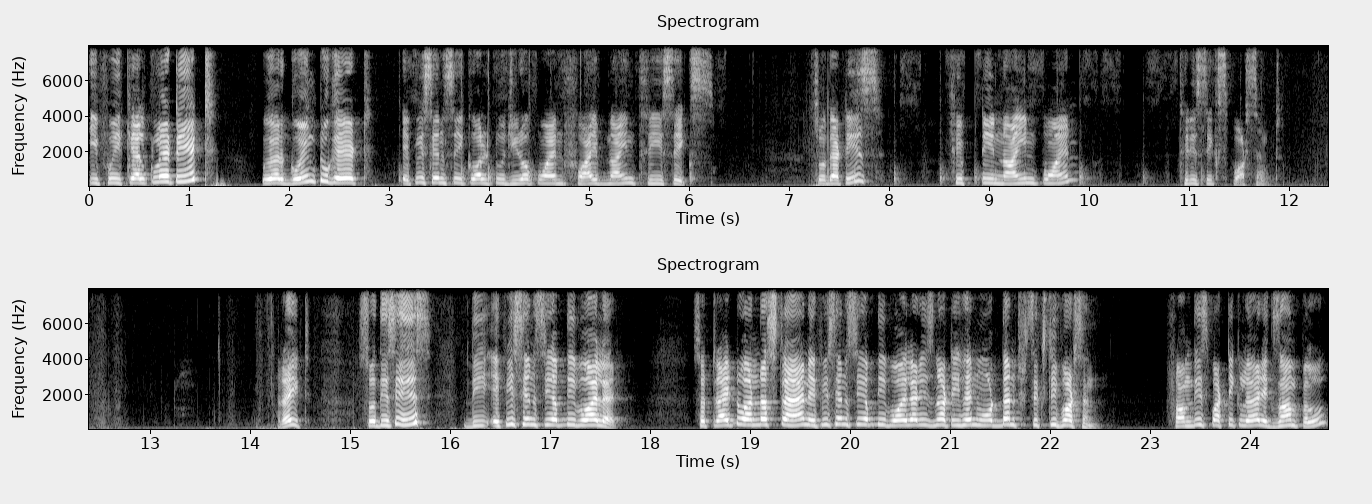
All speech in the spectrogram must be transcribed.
If we calculate it, we are going to get efficiency equal to 0.5936. So, that is 59.36 percent right. So, this is the efficiency of the boiler. So, try to understand efficiency of the boiler is not even more than 60 percent from this particular example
